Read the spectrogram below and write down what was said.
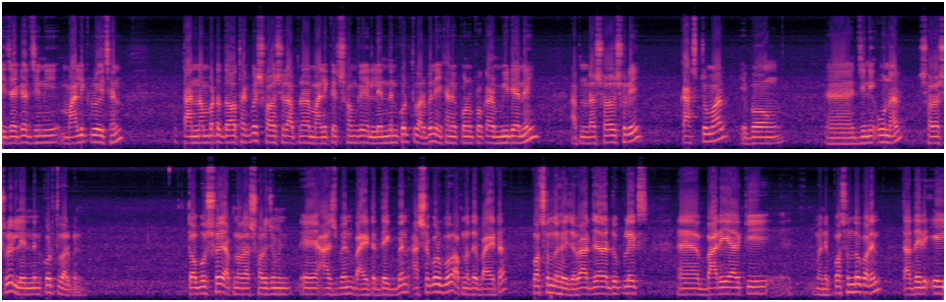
এই জায়গার যিনি মালিক রয়েছেন, তার নাম্বারটা দেওয়া থাকবে। সরাসরি আপনারা মালিকের সঙ্গে লেনদেন করতে পারবেন। এখানে কোনো প্রকার মিডিয়া নেই। আপনারা সরাসরি কাস্টমার এবং যিনি ওনার, সরাসরি লেনদেন করতে পারবেন। তো অবশ্যই আপনারা সরজমিন আসবেন, বাড়িটা দেখবেন। আশা করব আপনাদের বাড়িটা পছন্দ হয়ে যাবে। আর যারা ডুপ্লেক্স বাড়ি আর কি মানে পছন্দ করেন, তাদের এই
